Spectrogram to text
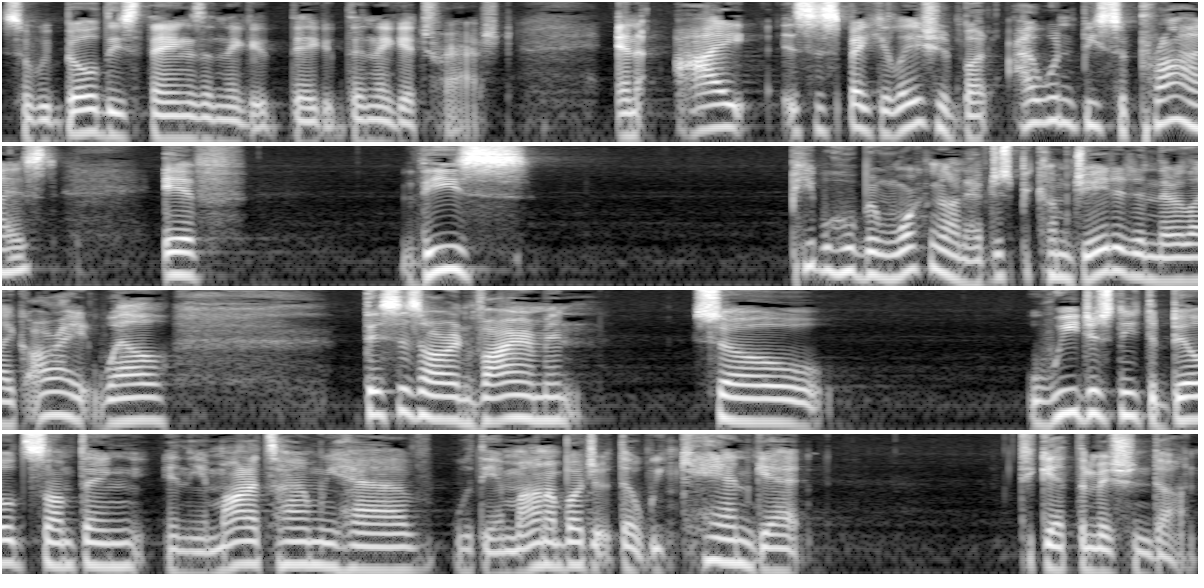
So we build these things and they get, they, then they get trashed. And I, it's a speculation, but I wouldn't be surprised if these people who've been working on it have just become jaded and they're like, all right, well, this is our environment. So we just need to build something in the amount of time we have with the amount of budget that we can get to get the mission done.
